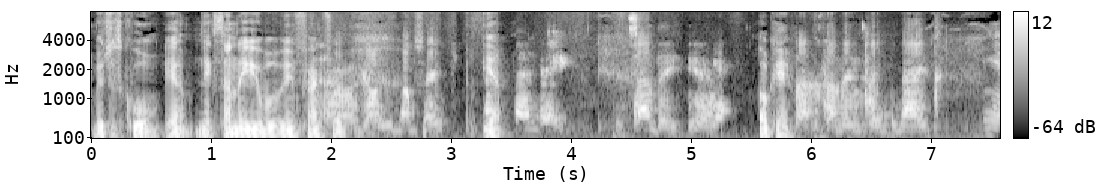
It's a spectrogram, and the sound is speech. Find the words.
Which is cool. Yeah. Next Sunday you will be in Frankfurt. Uh, yeah. Sunday. Sunday. Yeah. Okay. Sunday 29th. Yeah.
